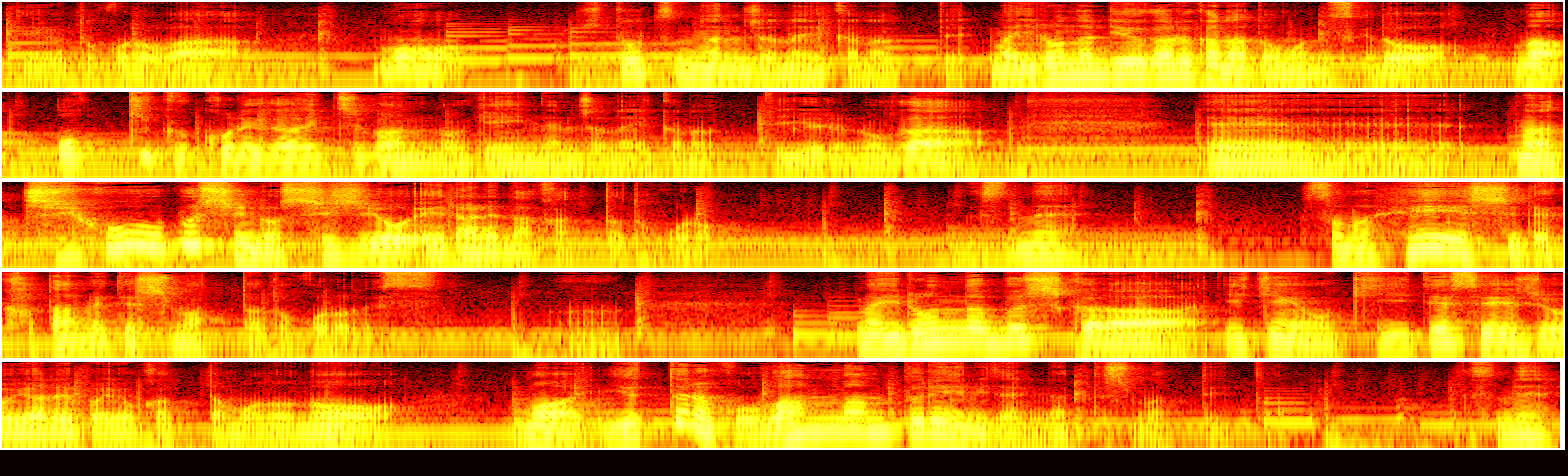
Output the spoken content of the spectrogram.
ていうところはもう一つなんじゃないかなってまあいろんな理由があるかなと思うんですけどまあ大きくこれが一番の原因なんじゃないかなって言えるのが、えー、まあ地方武士の支持を得られなかったところですねその兵士で固めてしまったところです。うんまあ、いろんな武士から意見を聞いて政治をやればよかったもののまあ言ったらこうワンマンプレーみたいになってしまっていたですね。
